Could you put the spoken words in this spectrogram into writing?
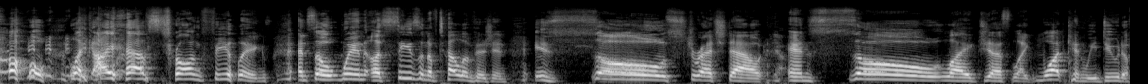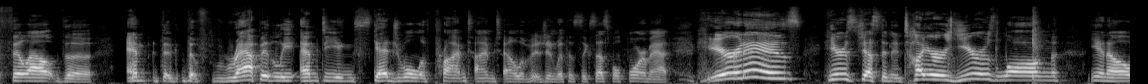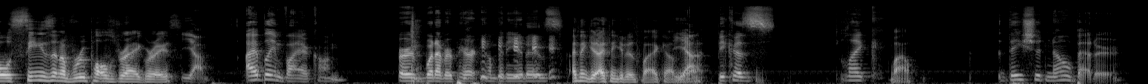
like, I have strong feelings, and so when a season of television is so stretched out Yeah. and so like just like what can we do to fill out the em- the, the rapidly emptying schedule of primetime television with a successful format. Here it is! Here's just an entire years long you know season of RuPaul's Drag Race. Yeah, I blame Viacom, or whatever parent company it is. I think it, I think it is Viacom Yeah, because, like, wow. they should know better.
